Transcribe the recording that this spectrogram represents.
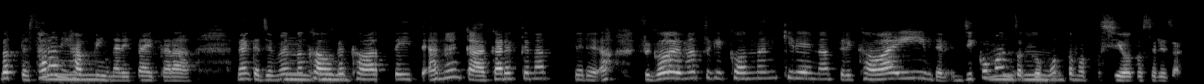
だってさらにハッピーになりたいから、なんか自分の顔が変わっていって、あ、なんか明るくなってる。あ、すごい、まつげこんなに綺麗になってる。かわいい。みたいな。自己満足をもっともっとしようとするじゃん、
